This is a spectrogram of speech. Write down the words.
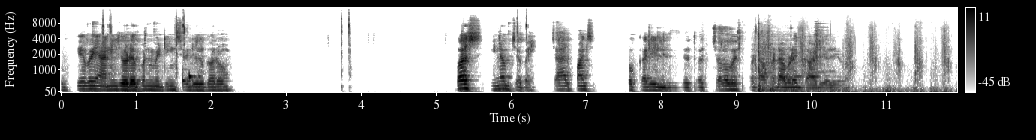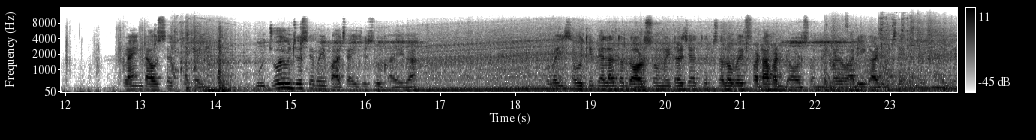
ઓકે ભાઈ, આની જોડે પણ મીટિંગ શેડ્યુલ કરો. બસ ઇનફ છે ભાઈ. ચાર પાંચ તો કરી લીધું તો. ચલો ભાઈ, ફટાફટ આપણે ગાડીઓ લેવા. ક્લાયન્ટ આવશે તો ભાઈ. જોયું જશે ભાઈ, પાછા આવી જશું ખાએગા તો ભાઈ, સૌથી પહેલાં તો દોઢસો મીટર છે, તો ચલો ભાઈ, ફટાફટ દોઢસો મીટર વાળી ગાડી કરીને આવીએ.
